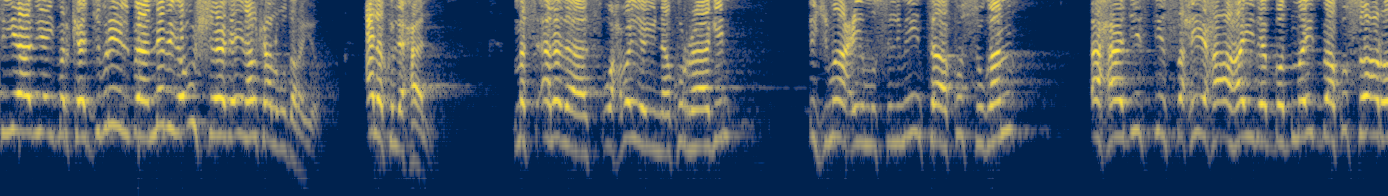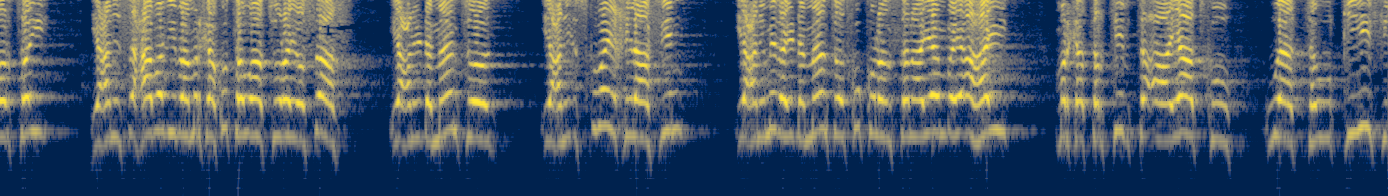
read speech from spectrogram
siyaadiyey. Markaa jibriil baa nebiga u sheegay in halkaa lagu darayo. Calaa kulli xaal mas'aladaas waxba yaynaan ku raagin. Ijmaacii muslimiintaa ku sugan axaadiistii saxiixa ahayd ee badnayd baa ku soo aroortay. Yacni saxaabadii baa markaa ku tawaaturay oo saas yacni dhammaantood yacni iskumay khilaafin yacni mid ay dhammaantood ku kulansanaayeen bay ahayd. Marka tartiibta aayaadku waa tawqiifi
